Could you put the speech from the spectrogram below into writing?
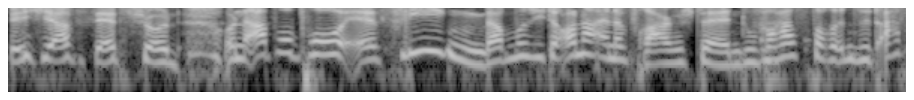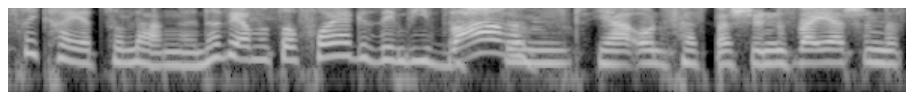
Ich hab's jetzt schon. Und apropos äh, Fliegen, da muss ich dir auch noch eine Frage stellen. Du warst doch in Südafrika jetzt so lange, ne? Wir haben uns doch vorher gesehen. Wie Das war es? stimmt. Ja, unfassbar schön. Das war ja schon das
